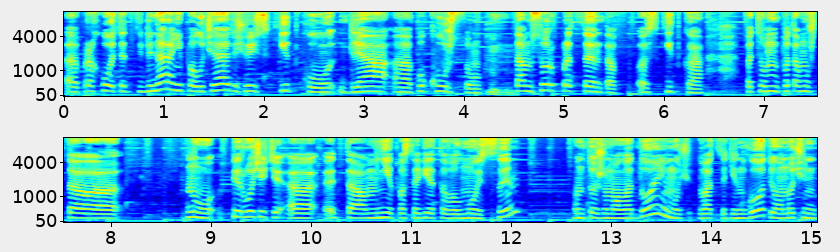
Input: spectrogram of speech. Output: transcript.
э, проходит этот вебинар, они получают еще и скидку для, э, по курсу. Там 40% скидка. Потому, потому что, ну, в первую очередь, э, это мне посоветовал мой сын. Он тоже молодой, ему чуть 21 год, и он очень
